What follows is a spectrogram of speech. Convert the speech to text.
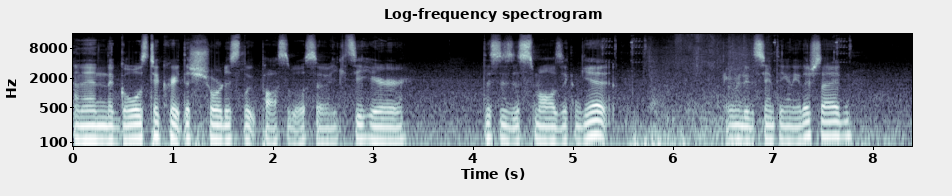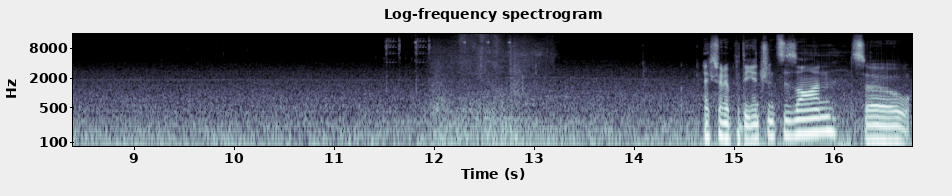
And then the goal is to create the shortest loop possible. So you can see here, this is as small as it can get. I'm going to do the same thing on the other side. Next, we're gonna put the entrances on. So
